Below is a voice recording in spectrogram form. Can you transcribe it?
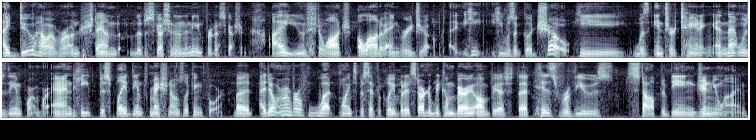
I do, however, understand the discussion and the need for discussion. I used to watch a lot of Angry Joe. Uh, he he was a good show. He was entertaining, and that was the important part. And he displayed the information I was looking for. But I don't remember what point specifically, but it started to become very obvious that his reviews stopped being genuine.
